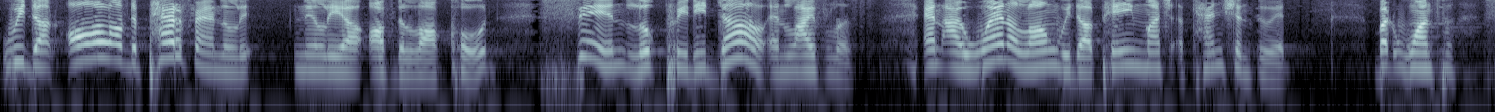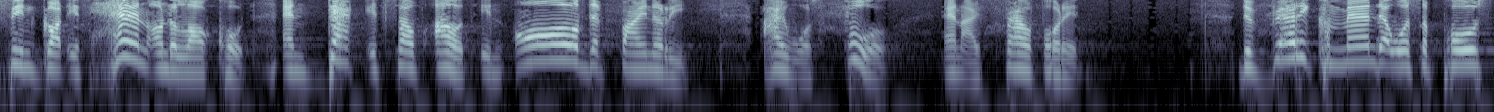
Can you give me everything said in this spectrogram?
Without all of the paraphernalia of the law code, sin looked pretty dull and lifeless. And I went along without paying much attention to it. But once sin got its hand on the law code and decked itself out in all of that finery, I was full and I fell for it. The very command that was supposed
